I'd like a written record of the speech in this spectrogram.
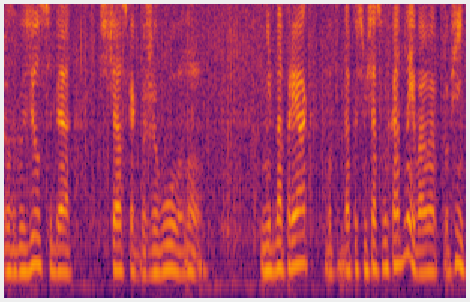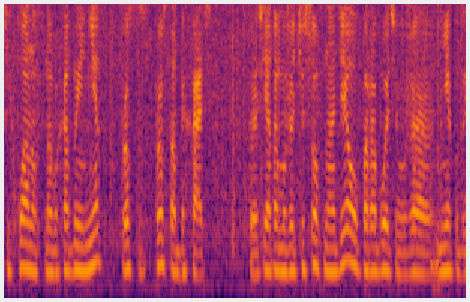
разгрузил себя, сейчас как бы живу, ну, не в напряг, вот, допустим, сейчас выходные, вообще никаких планов на выходные нет, просто, просто отдыхать. То есть я там уже часов наделал по работе, уже некуда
